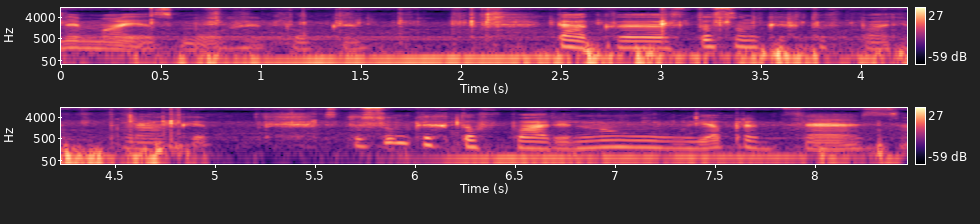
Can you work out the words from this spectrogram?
немає змоги поки. Так, е, стосунки хто в парі? Раки. Стосунки хто в парі? Ну, я принцеса,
